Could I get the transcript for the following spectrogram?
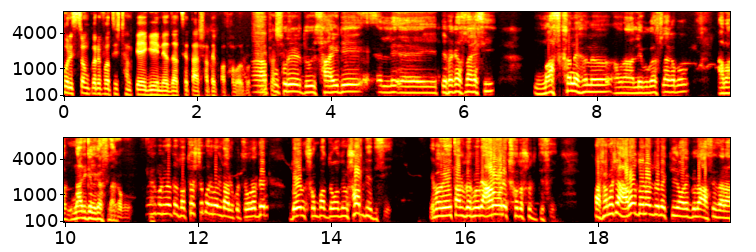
পরিশ্রম করে প্রতিষ্ঠানকে এগিয়ে নিয়ে যাচ্ছে তার সাথে কথা বলব। পুকুরের দুই সাইডে পেঁপে গাছ লাগাইছি। মাঝখানে হলো আমরা লেবু গাছ লাগাবো আবার নারকেল গাছ লাগাবো। এর যথেষ্ট পরিমাণ দান করছে। ওনাদের দন সম্পদ জমা জমি সব দিয়ে দিছে। এবং এই তালুকদার পরিবারে আরও অনেক সদস্য দিতেছে। পাশাপাশি আরও দোনার ব্যক্তি অনেকগুলো আছে যারা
